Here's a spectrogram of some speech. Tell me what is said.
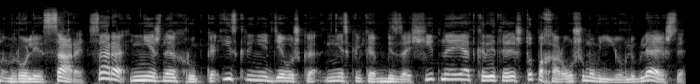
Стерон в роли Сары. Сара нежная, хрупкая, искренняя девушка, несколько беззащитная и открытая, что по-хорошему в нее влюбляешься.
